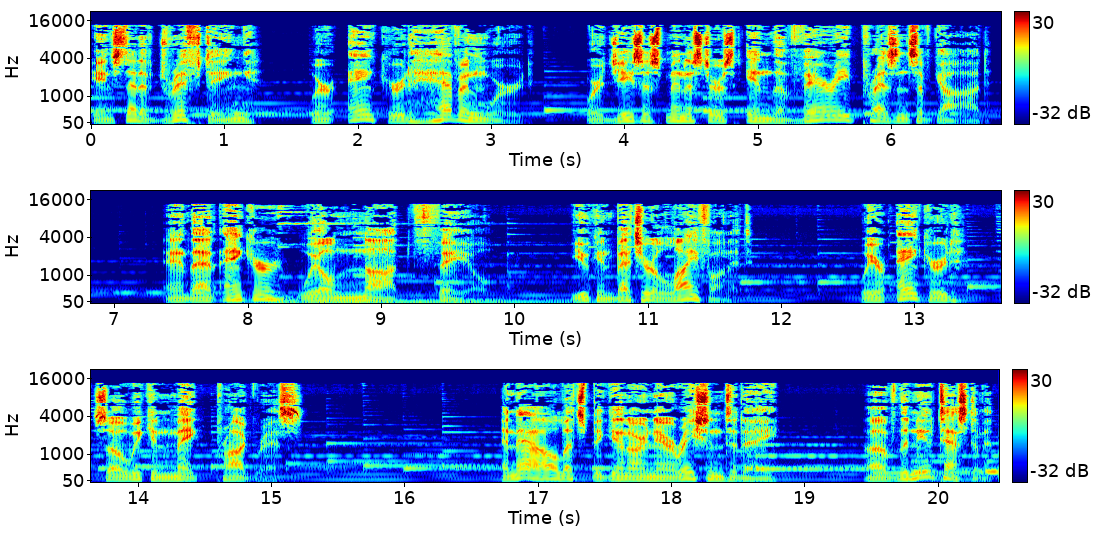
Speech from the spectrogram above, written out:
Instead of drifting, we're anchored heavenward, where Jesus ministers in the very presence of God and that anchor will not fail. You can bet your life on it. We are anchored so we can make progress. And now let's begin our narration today of the New Testament.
